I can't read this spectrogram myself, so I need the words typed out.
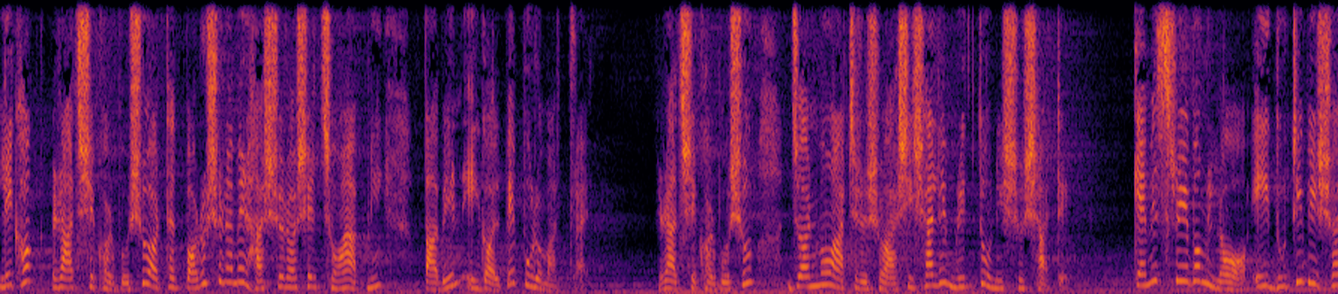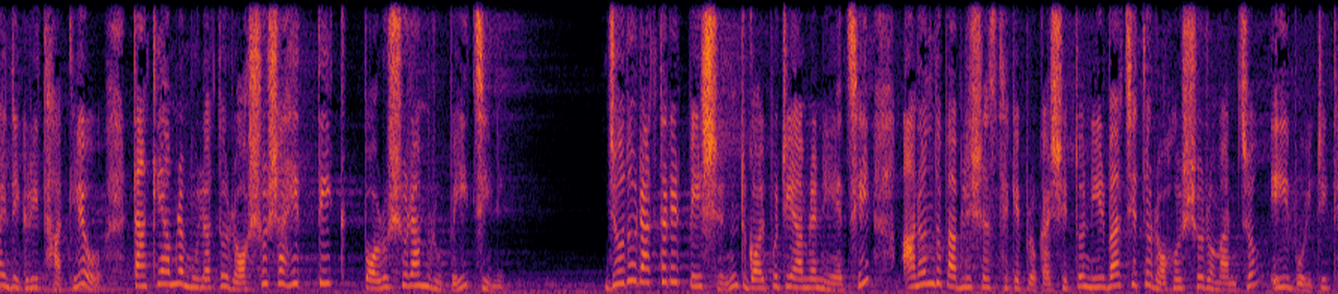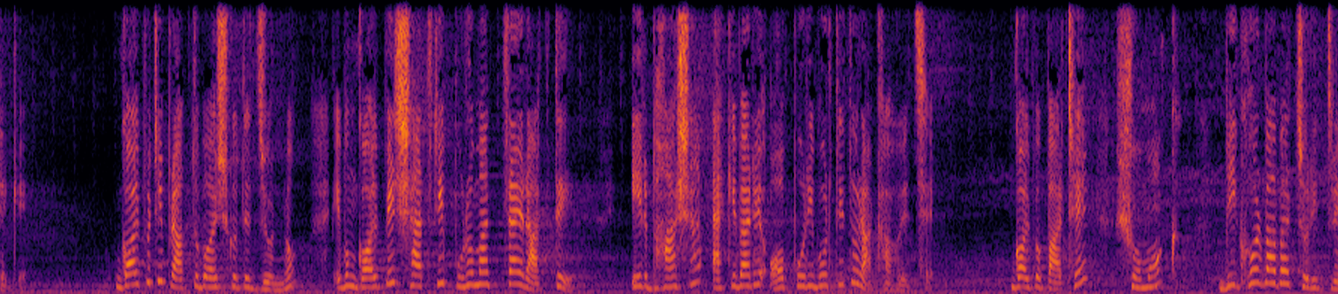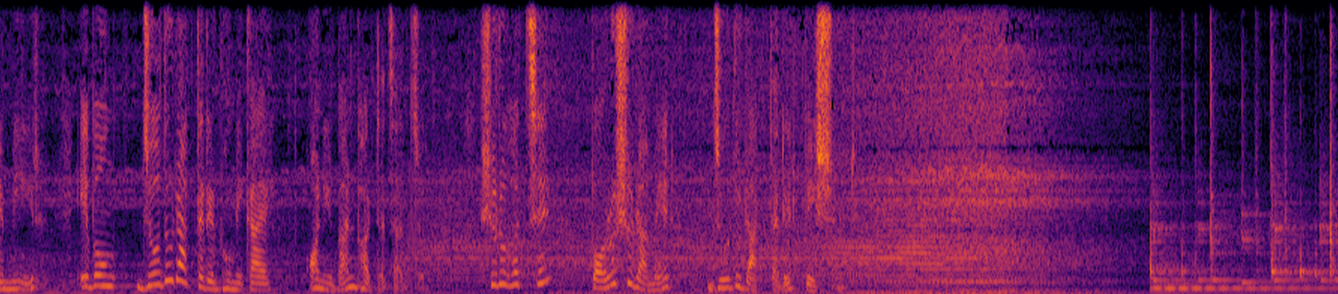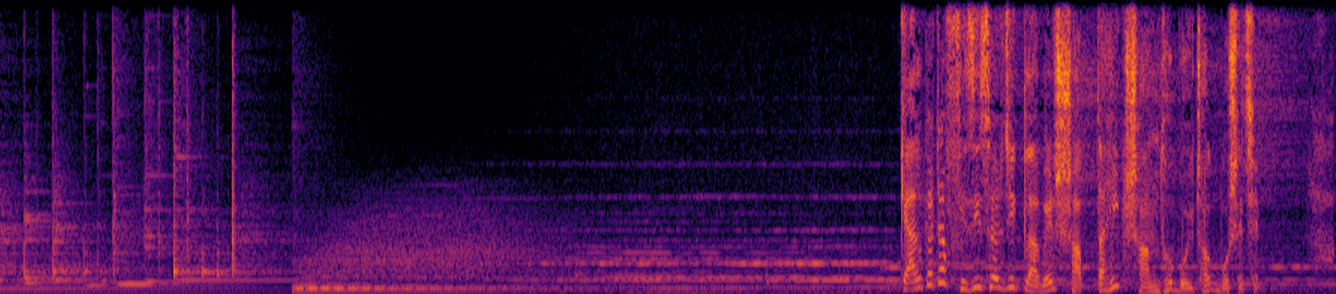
লেখক রাজশেখর বসু, অর্থাৎ পরশুরামের হাস্যরসের ছোঁয়া আপনি পাবেন এই গল্পে পুরো মাত্রায়। রাজশেখর বসু জন্ম আঠেরোশো আশি সালে, মৃত্যু উনিশশো ষাটে। কেমিস্ট্রি এবং ল এই দুটি বিষয় ডিগ্রি থাকলেও তাকে আমরা মূলত রসসাহিত্যিক পরশুরাম রূপেই চিনি। যদু ডাক্তারের পেশেন্ট গল্পটি আমরা নিয়েছি আনন্দ পাবলিশার্স থেকে প্রকাশিত নির্বাচিত রহস্য রোমাঞ্চ এই বইটি থেকে। গল্পটি প্রাপ্তবয়স্কদের জন্য এবং গল্পের স্বাদটি পুরোমাত্রায় রাখতে এর ভাষা একেবারে অপরিবর্তিত রাখা হয়েছে। গল্প পাঠে সোমক, বিঘোর বাবার চরিত্রে মীর এবং যদু ডাক্তারের ভূমিকায় অনির্বাণ ভট্টাচার্য। শুরু হচ্ছে পরশুরামের যদু ডাক্তারের পেশেন্ট ক্যালকাটা ফিজিসার্জি ক্লাবের সাপ্তাহিক সান্ধ্য বৈঠক বসেছে।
